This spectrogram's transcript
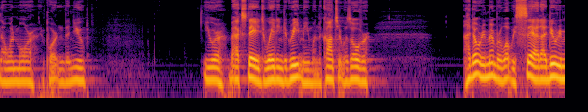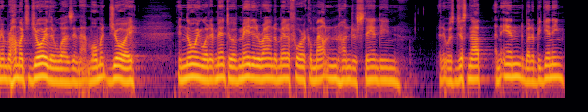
no one more important than you. You were backstage waiting to greet me when the concert was over. I don't remember what we said. I do remember how much joy there was in that moment joy in knowing what it meant to have made it around a metaphorical mountain, understanding that it was just not an end but a beginning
